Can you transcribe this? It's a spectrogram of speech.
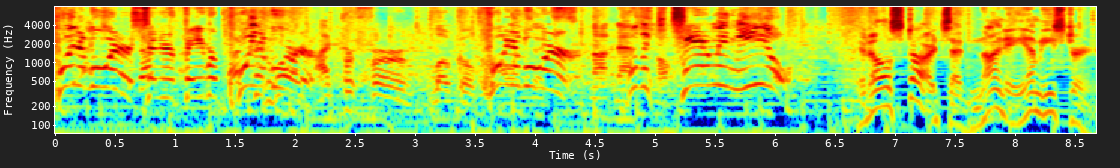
Point of order, Senator Faber. Point of order. I prefer local. Point of order. Not Will national. the chairman yield? It all starts at 9 a.m. Eastern.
